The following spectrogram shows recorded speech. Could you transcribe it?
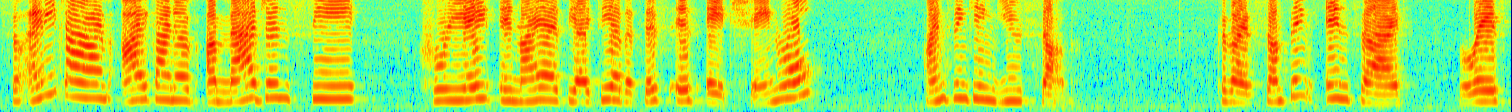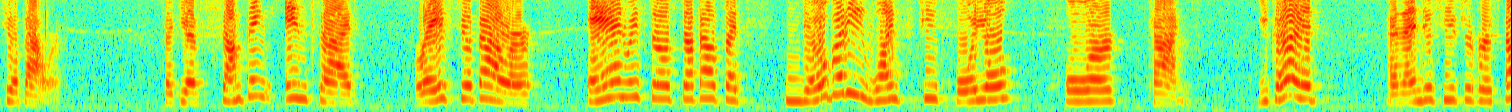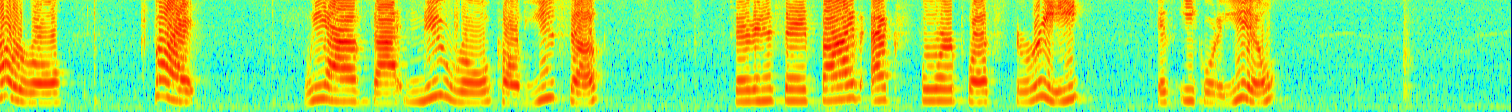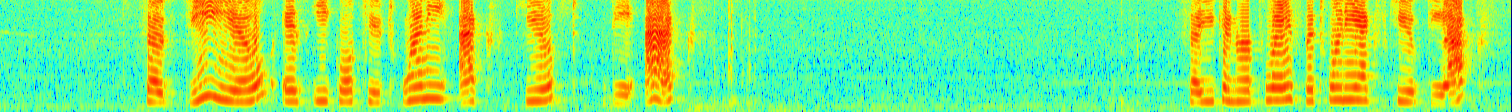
So anytime I kind of imagine, see, create in my head the idea that this is a chain rule, I'm thinking u sub. Because I have something inside raised to a power. So if you have something inside raised to a power, and we still have stuff outside, nobody wants to FOIL four times. You could, and then just use reverse power rule, but we have that new rule called U sub, so we're going to say 5x4 plus 3 is equal to u. So du is equal to 20x cubed dx. So you can replace the 20x cubed dx.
